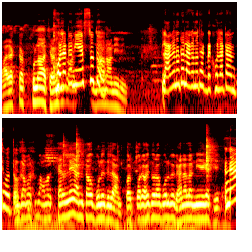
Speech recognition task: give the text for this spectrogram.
আর একটা খোলা আছে। খোলাটা নিয়ে এসছো তো? না লাগানোটা লাগানো থাকবে খোলাটা আনতে হতো। আমার আমার নেই আমি তাও বলে দিলাম। পর- হয়তো ওরা বলবে ভ্যানালা নিয়ে গেছে। না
